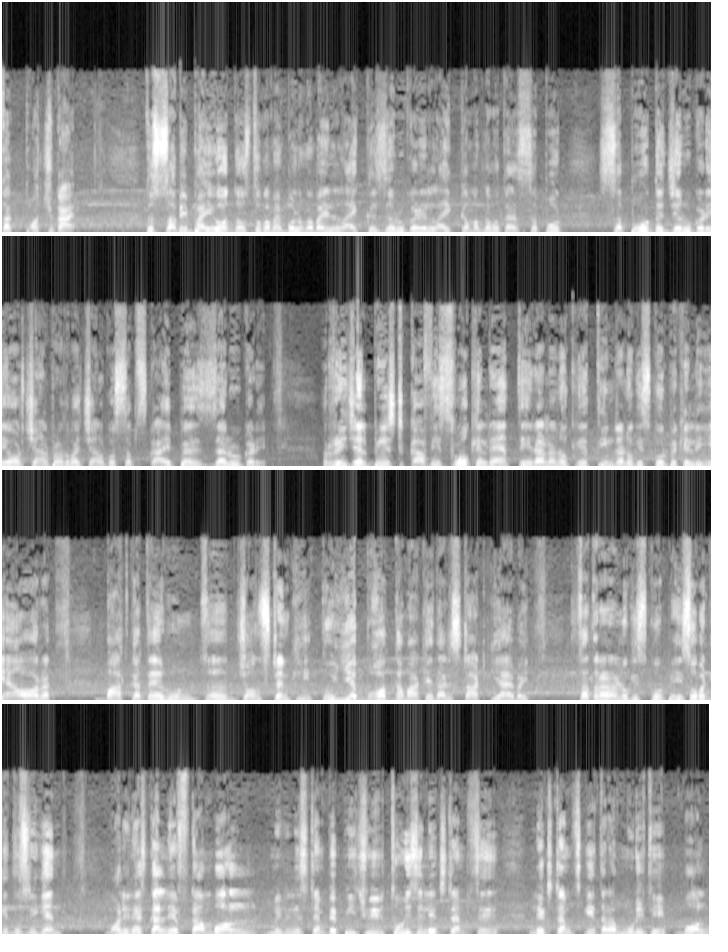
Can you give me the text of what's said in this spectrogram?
तक पहुँच चुका है। तो सभी भाई और दोस्तों को मैं बोलूँगा भाई लाइक ज़रूर करें। लाइक का मतलब होता है सपोर्ट सपोर्ट ज़रूर करें और चैनल पर तो भाई, चैनल को सब्सक्राइब ज़रूर करें। रिचल पिस्ट काफ़ी स्लो खेल रहे हैं। तेरह रनों के, तीन रनों की स्कोर पे खेल रही है और बात करते हैं रून जॉन्स्टन की। तो ये बहुत धमाकेदार स्टार्ट किया है भाई। सत्रह रनों की स्कोर पे। इस ओवर की दूसरी गेंद मॉलिनेक्स का left arm ball, middle stump पे पीछ हुई, थोड़ी सी लेग स्टैम्प से, लेग स्टैम्प की तरफ़ मुड़ी थी बॉल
